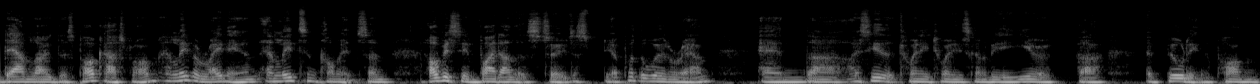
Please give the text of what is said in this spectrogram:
download this podcast from and leave a rating and, and leave some comments and obviously invite others to Just you know, put the word around. And uh, I see that 2020 is going to be a year of uh, of building upon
